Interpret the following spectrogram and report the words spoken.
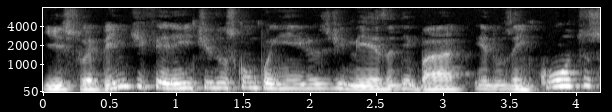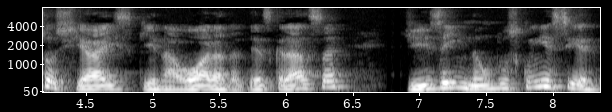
Isso é bem diferente dos companheiros de mesa de bar e dos encontros sociais que, na hora da desgraça, dizem não nos conhecer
